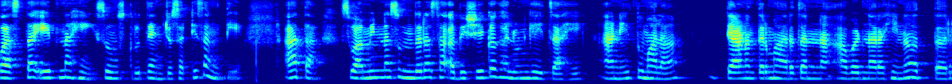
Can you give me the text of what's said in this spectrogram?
वाचता येत नाही संस्कृत त्यांच्यासाठी सांगते आता स्वामींना सुंदर असा अभिषेक घालून घ्यायचा आहे आणि तुम्हाला त्यानंतर महाराजांना आवडणारा हिन अत्तर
